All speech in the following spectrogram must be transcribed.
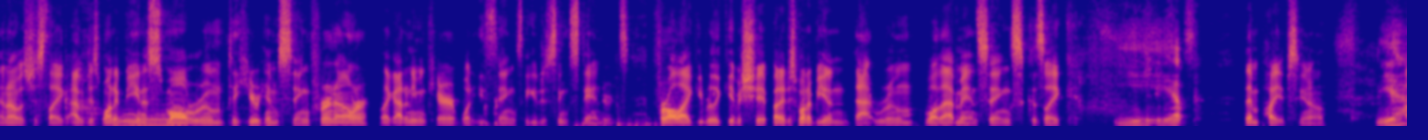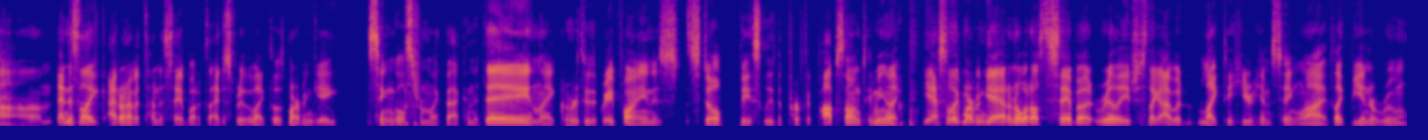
and I was just like, I would just want to be in a small room to hear him sing for an hour. Like I don't even care what he sings; like he just sings standards. For all I really give a shit, but I just want to be in that room while that man sings because like, Yep. them pipes, you know. Yeah. Um, and it's like I don't have a ton to say about it because I just really like those Marvin Gaye singles from like back in the day, and like "Heard Through the Grapevine" is still basically the perfect pop song to me. Like, yeah, so like Marvin Gaye, I don't know what else to say about it. Really, it's just like I would like to hear him sing live, like be in a room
